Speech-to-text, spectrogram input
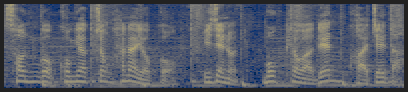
선거 공약 중 하나였고 이제는 목표가 된 과제다.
